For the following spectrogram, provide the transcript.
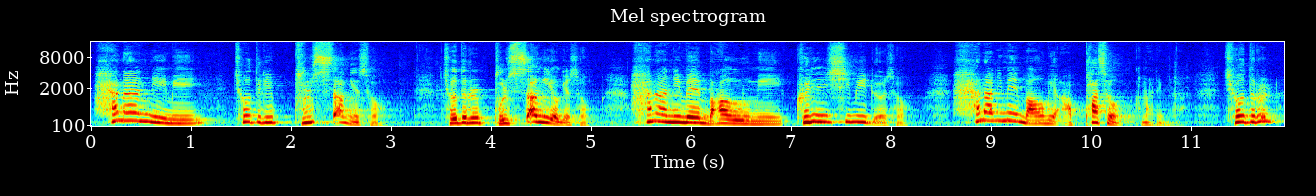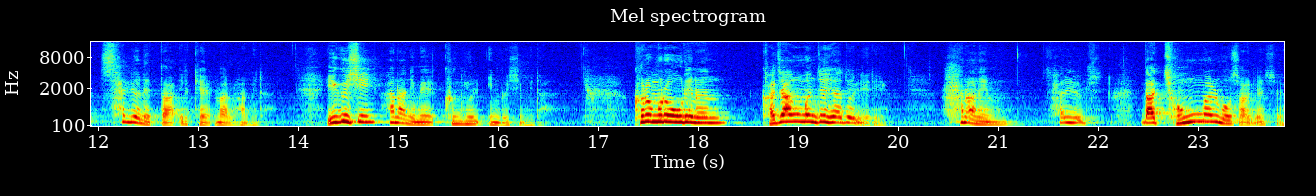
하나님이 저들이 불쌍해서 저들을 불쌍히 여겨서 하나님의 마음이 근심이 되어서 하나님의 마음이 아파서 그 말입니다. 저들을 살려냈다 이렇게 말을 합니다. 이것이 하나님의 긍휼인 것입니다. 그러므로 우리는 가장 먼저 해야 될 일이 하나님 살려주세요. 나 정말 못 살겠어요.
